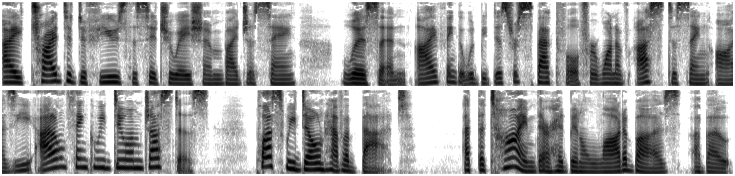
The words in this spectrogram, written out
I tried to diffuse the situation by just saying, Listen, I think it would be disrespectful for one of us to sing Ozzy. I don't think we'd do him justice. Plus, we don't have a bat. At the time, there had been a lot of buzz about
